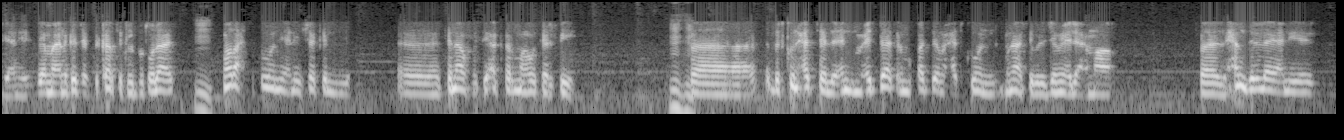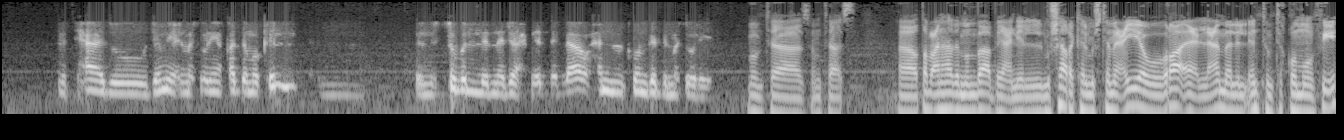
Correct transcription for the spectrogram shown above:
يعني زي ما أنا قلت ذكرت لك البطولات. ما راح تكون يعني بشكل آه، تنافسي أكثر ما هو ترفيه. فبتكون حتى عند المعدات المقدمة حتكون مناسبة لجميع الأعمار. فالحمد لله يعني الاتحاد وجميع المسؤولين قدموا كل السبل للنجاح بإذن الله وحنا نكون قد المسؤوليه ممتاز ممتاز. آه، طبعا هذا من باب يعني المشاركة المجتمعية ورائع العمل اللي أنتم تقومون فيه.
